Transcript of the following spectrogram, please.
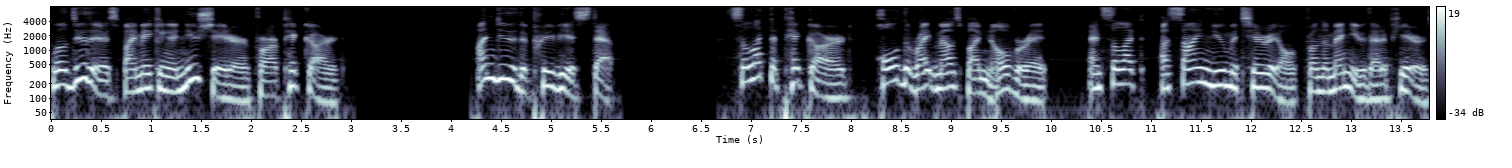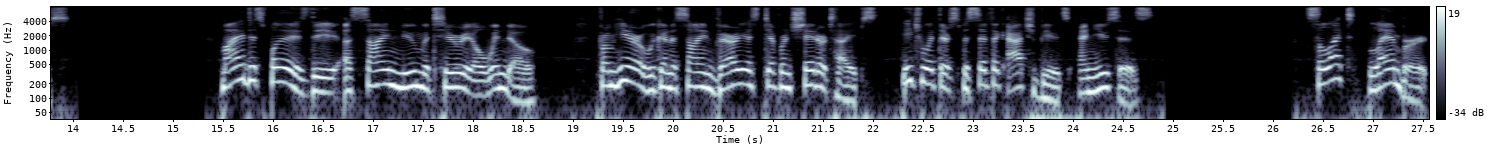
We'll do this by making a new shader for our pickguard. Undo the previous step. Select the pickguard, hold the right mouse button over it, and select Assign New Material from the menu that appears. Maya displays the Assign New Material window. From here, we can assign various different shader types, each with their specific attributes and uses. Select Lambert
